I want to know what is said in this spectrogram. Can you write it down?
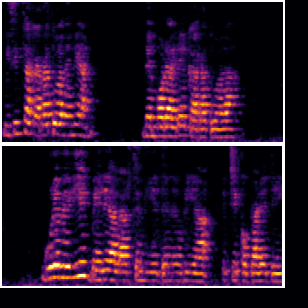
Bizitza karratua denean, denbora ere karratua da. Gure begiek bere hartzen dieten neurria etxeko paretei,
